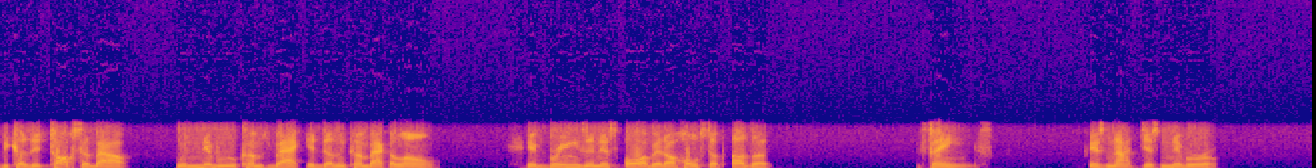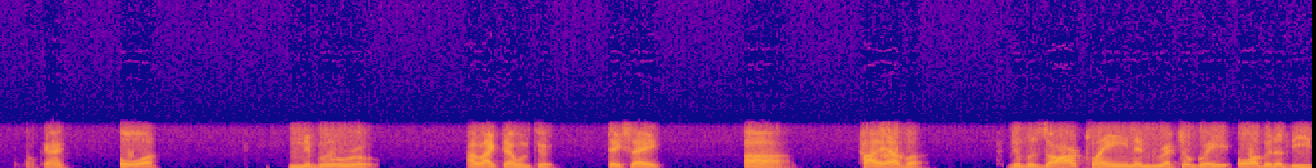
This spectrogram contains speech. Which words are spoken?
because it talks about when Nibiru comes back, it doesn't come back alone. It brings in this orbit a host of other things. It's not just Nibiru, okay, or Nibiru. I like that one too. They say, uh, however, the bizarre plane and retrograde orbit of these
